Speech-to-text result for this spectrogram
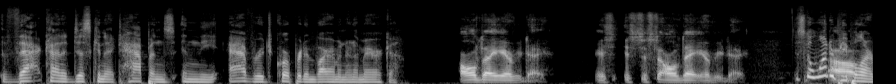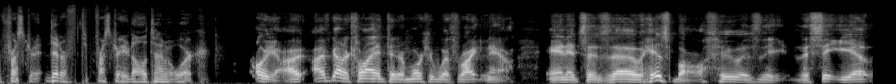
that kind of disconnect happens in the average corporate environment in America? All day, every day. It's, it's just all day, every day. It's no wonder people um, aren't frustrated that are frustrated all the time at work. Oh yeah, I, have got a client that I'm working with right now, and it's as though his boss, who is the the CEO,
